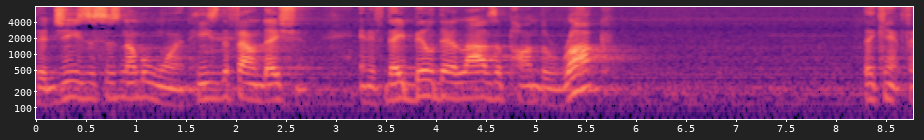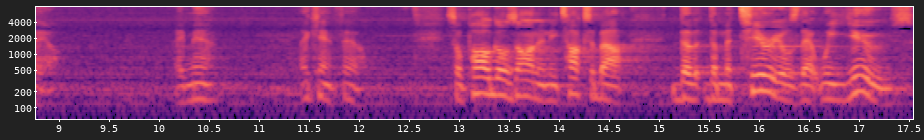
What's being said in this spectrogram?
that Jesus is number one. He's the foundation. And if they build their lives upon the rock, they can't fail. Amen. They can't fail. So Paul goes on and he talks about the, the materials that we use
